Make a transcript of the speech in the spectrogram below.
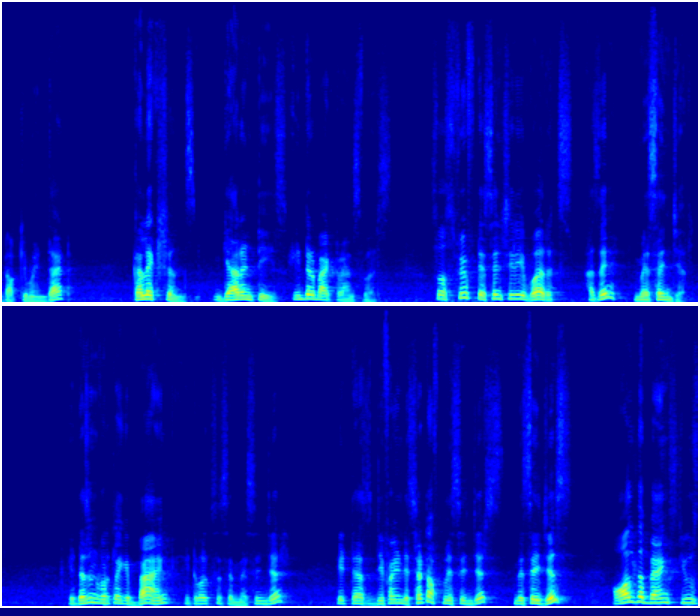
document that collections guarantees interbank transfers. So, SWIFT essentially works as a messenger it does not work like a bank it works as a messenger it has defined a set of messengers messages all the banks use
